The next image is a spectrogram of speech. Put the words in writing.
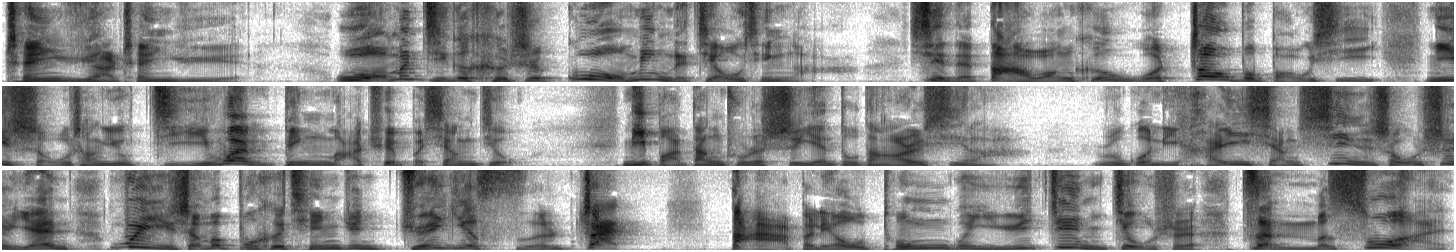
陈馀啊，陈馀，我们几个可是过命的交情啊！现在大王和我朝不保夕，你手上有几万兵马却不相救，你把当初的誓言都当儿戏了。如果你还想信守誓言，为什么不和秦军决一死战？”大不了同归于尽，就是怎么算，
